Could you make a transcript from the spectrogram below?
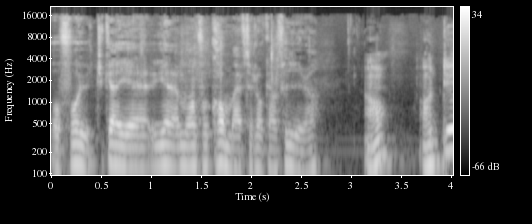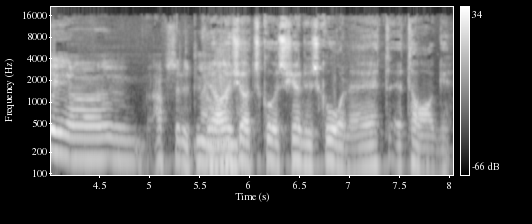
att få ut grejer. Man får komma efter klockan fyra. Ja, ja det är jag absolut med Jag har ju kört, Skå- körde i Skåne ett, ett tag.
